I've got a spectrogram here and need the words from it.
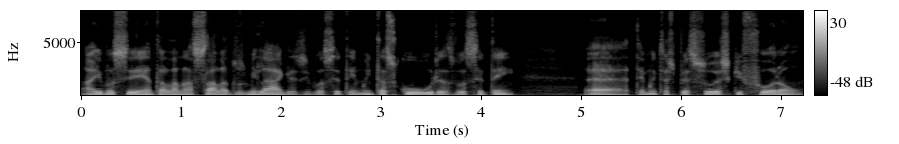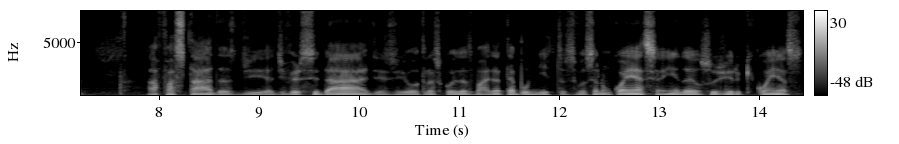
Aí você entra lá na sala dos milagres e você tem muitas curas, você tem, é, tem muitas pessoas que foram afastadas de adversidades e outras coisas mais. É até bonito. Se você não conhece ainda, eu sugiro que conheça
